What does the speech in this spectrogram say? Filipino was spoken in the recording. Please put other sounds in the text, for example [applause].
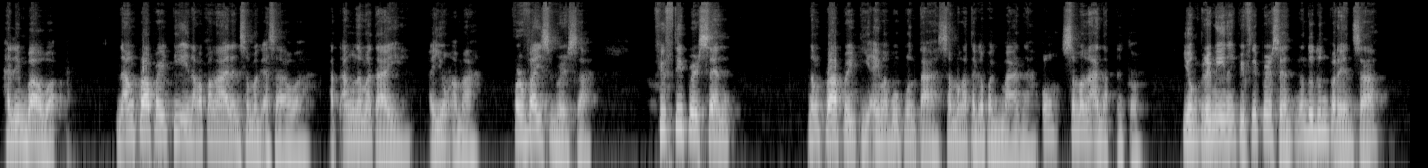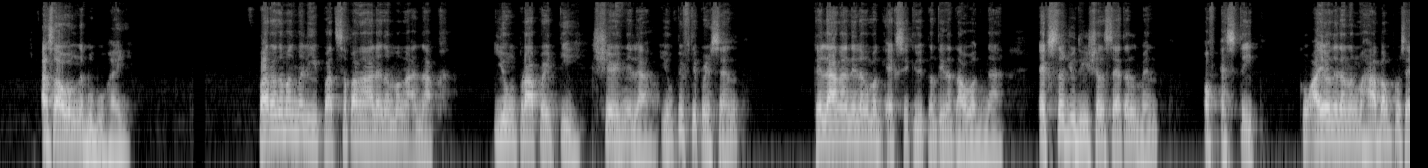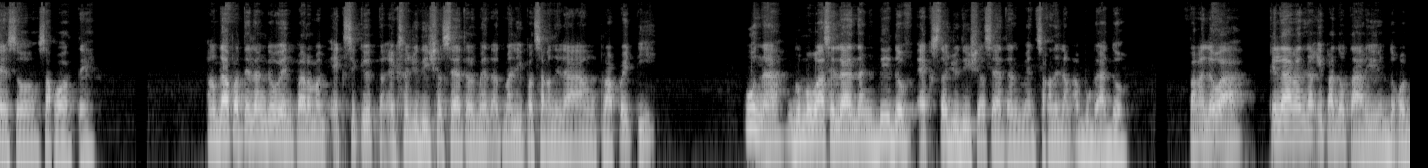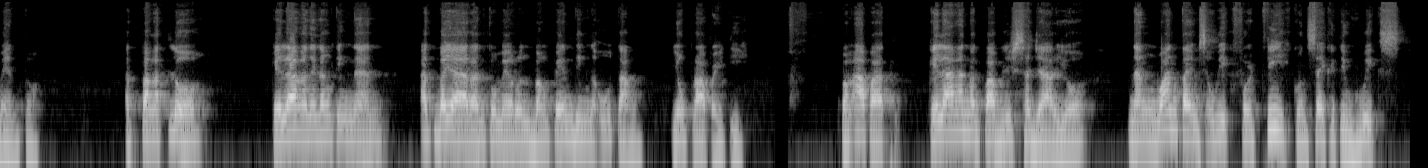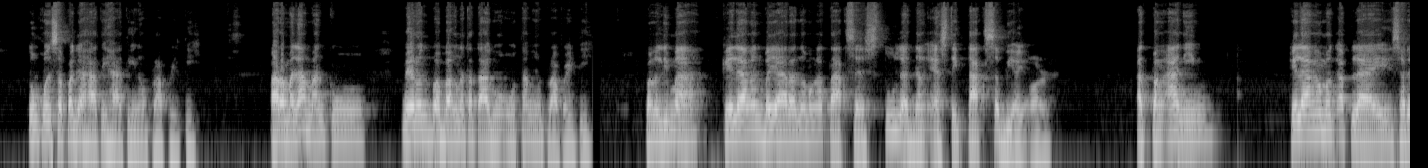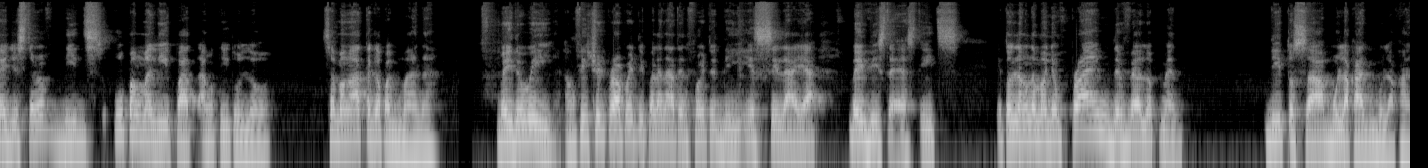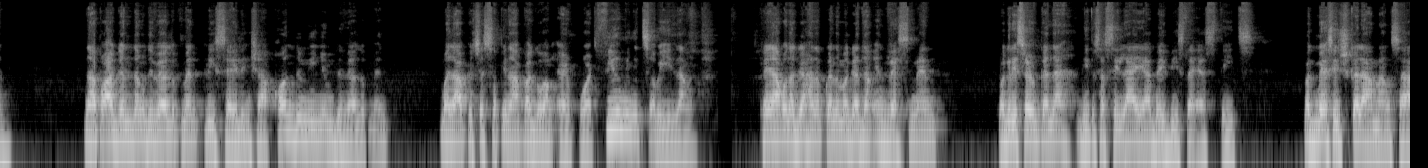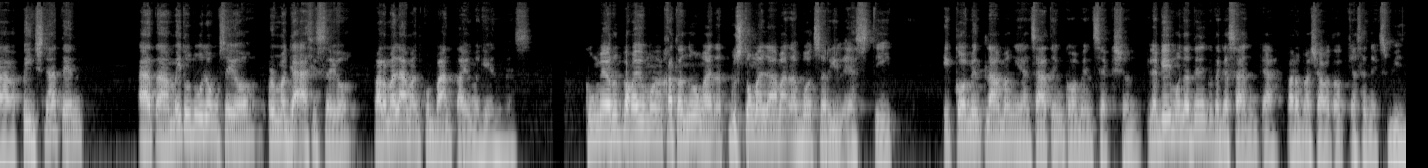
Halimbawa, na ang property ay nakapangalan sa mag-asawa at ang namatay ay yung ama or vice versa. 50% ng property ay mapupunta sa mga tagapagmana o sa mga anak nito. Yung remaining 50% nandoon pa rin sa asawang nabubuhay. Para naman malipat sa pangalan ng mga anak, yung property share nila, yung 50%, kailangan nilang mag-execute ng tinatawag na extrajudicial settlement of estate. Kung ayaw nila ng mahabang proseso sa korte. Ang dapat nilang gawin para mag-execute ng extrajudicial settlement at malipat sa kanila ang property, Una, gumawa sila ng deed of extrajudicial settlement sa kanilang abogado. Pangalawa, kailangan lang ipanotaryo yung dokumento. At pangatlo, kailangan nilang tingnan at bayaran kung meron bang pending na utang yung property. Pang-apat, kailangan mag-publish sa dyaryo ng one times a week for three consecutive weeks tungkol sa paghahati-hati ng property. Para malaman kung meron pa bang natatagong utang yung property. Panglima, kailangan bayaran ng mga taxes tulad ng estate tax sa BIR. At pang-anim, kailangan mag-apply sa Register of Deeds upang malipat ang titulo sa mga tagapagmana. By the way, ang featured property pala natin for today is Silaya by Vista Estates. Ito lang naman yung prime development dito sa Bulacan, Bulacan. Napakagandang development, pre-selling siya, condominium development. Malapit siya sa pinapagawang airport. Few minutes away lang. Kaya kung naghahanap ka ng magandang investment, mag-reserve ka na dito sa Silaya by Vista Estates. Mag-message ka lamang sa page natin at ah, may tutulong sa iyo or mag assist sa iyo para malaman kung paano tayo mag invest Kung meron pa kayong mga katanungan at gustong malaman about sa real estate, i-comment lamang yan sa ating comment section. Ilagay mo na din kung taga saan ka para ma-shoutout ka sa next video.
